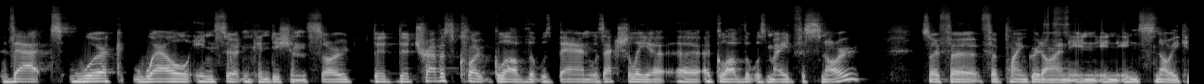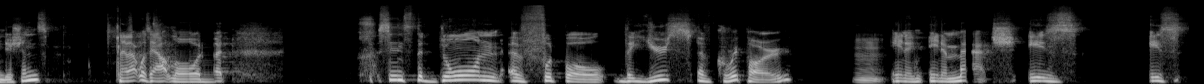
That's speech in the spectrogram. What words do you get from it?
that work well in certain conditions. So the the Travis Cloke glove that was banned was actually a, a, a glove that was made for snow, so for for playing gridiron in in in snowy conditions. Now that was outlawed, but since the dawn of football, the use of grippo Mm. in a in a match is is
